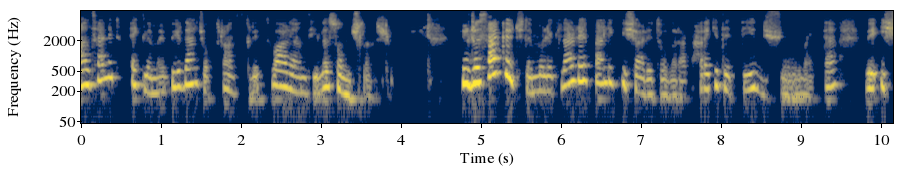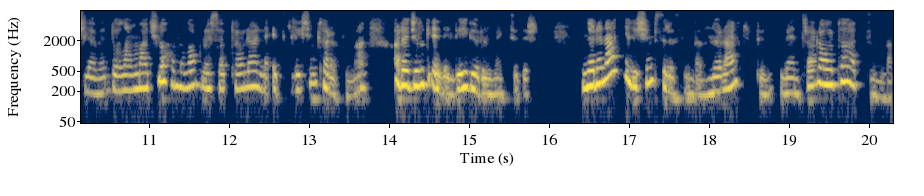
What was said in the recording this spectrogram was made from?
Alternatif ekleme birden çok transkript varyantıyla sonuçlanır. Hücresel göçle moleküler rehberlik işareti olarak hareket ettiği düşünülmekte ve işleve dolambaçlı homolog reseptörlerle etkileşim tarafından aracılık edildiği görülmektedir. Nöronal gelişim sırasında nöral tüpün ventral orta hattında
